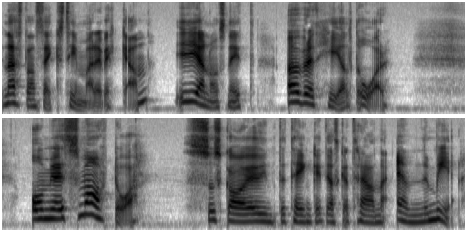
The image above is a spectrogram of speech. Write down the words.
nästan 6 timmar i veckan i genomsnitt över ett helt år. Om jag är smart då så ska jag ju inte tänka att jag ska träna ännu mer.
